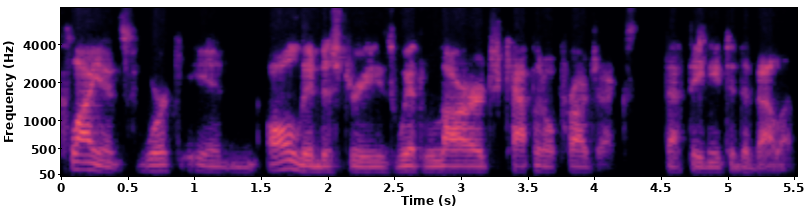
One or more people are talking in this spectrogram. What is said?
clients work in all industries with large capital projects that they need to develop.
